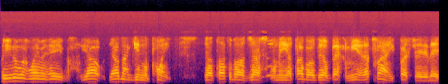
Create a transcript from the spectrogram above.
Well, you know what, wait a Abe. Y'all, y'all not getting the point. Y'all talk about Josh. I mean, y'all talk about Dale Beckham. Yeah, that's fine. He's frustrated. They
